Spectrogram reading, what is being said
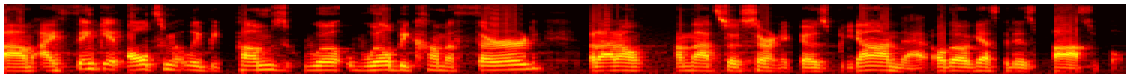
Um, I think it ultimately becomes will will become a third, but I don't. I'm not so certain it goes beyond that. Although I guess it is possible.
